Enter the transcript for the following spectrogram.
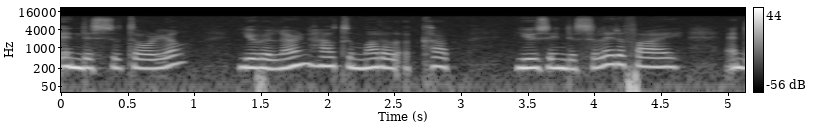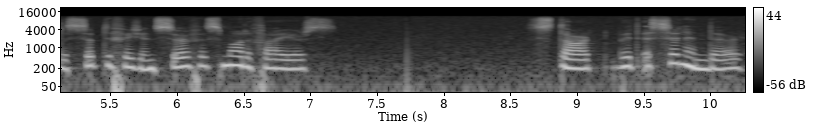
In this tutorial, you will learn how to model a cup using the Solidify and the Subdivision Surface modifiers. Start with a cylinder.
